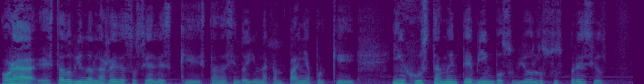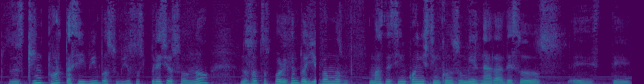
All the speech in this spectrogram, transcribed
Ahora he estado viendo en las redes sociales que están haciendo ahí una campaña porque injustamente Bimbo subió los, sus precios. Pues, ¿qué importa si Vivo subió sus precios o no? Nosotros, por ejemplo, llevamos más de cinco años sin consumir nada de esos este,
